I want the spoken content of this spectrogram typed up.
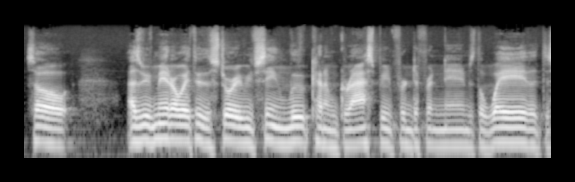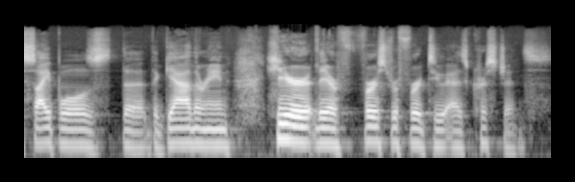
So, as we've made our way through the story, we've seen Luke kind of grasping for different names the way, the disciples, the, the gathering. Here, they are first referred to as Christians.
